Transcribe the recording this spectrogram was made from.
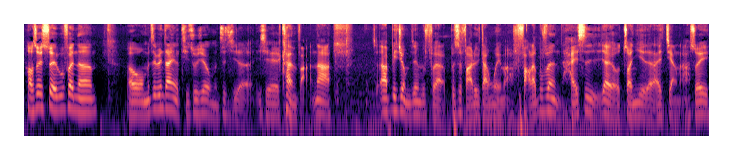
好，所以税的部分呢，呃，我们这边当然有提出一些我们自己的一些看法。那啊，毕竟我们这边不法不是法律单位嘛，法的部分还是要有专业的来讲啊。所以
